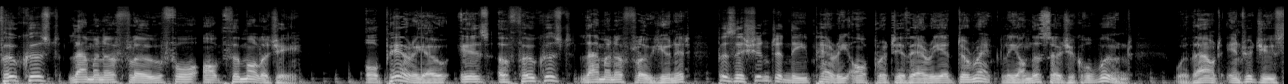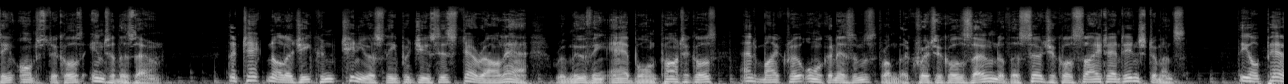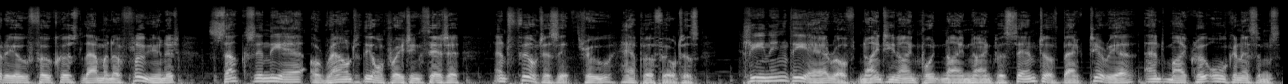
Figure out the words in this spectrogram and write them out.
Focused laminar flow for ophthalmology. Operio is a focused laminar flow unit positioned in the perioperative area directly on the surgical wound without introducing obstacles into the zone. The technology continuously produces sterile air, removing airborne particles and microorganisms from the critical zone of the surgical site and instruments. The Operio focused laminar flow unit sucks in the air around the operating theatre and filters it through HEPA filters, cleaning the air of 99.99% of bacteria and microorganisms.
